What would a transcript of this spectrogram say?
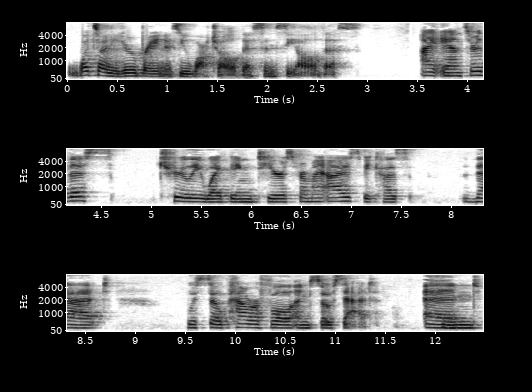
What's on your brain as you watch all of this and see all of this? I answer this truly wiping tears from my eyes because that was so powerful and so sad. And mm.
